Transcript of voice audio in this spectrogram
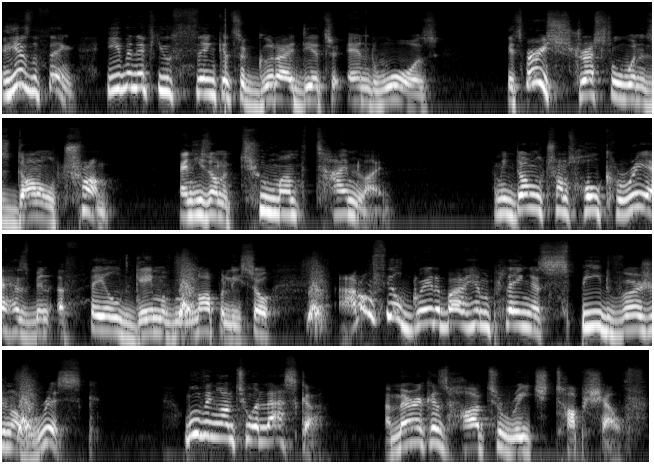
And here's the thing even if you think it's a good idea to end wars, it's very stressful when it's Donald Trump and he's on a two month timeline. I mean, Donald Trump's whole career has been a failed game of Monopoly, so I don't feel great about him playing a speed version of Risk. Moving on to Alaska, America's hard to reach top shelf.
